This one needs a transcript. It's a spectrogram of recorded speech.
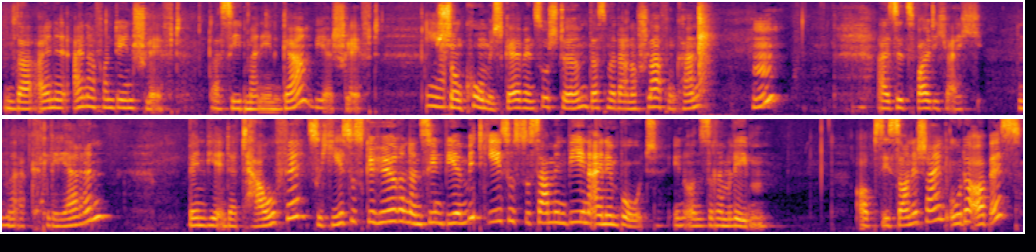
Da eine, einer von denen schläft. Da sieht man ihn, gell? wie er schläft. Ja. Schon komisch, gell, wenn es so stürmt, dass man da noch schlafen kann. Hm? Also jetzt wollte ich euch nur erklären, wenn wir in der Taufe zu Jesus gehören, dann sind wir mit Jesus zusammen wie in einem Boot in unserem Leben. Ob die Sonne scheint oder ob es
